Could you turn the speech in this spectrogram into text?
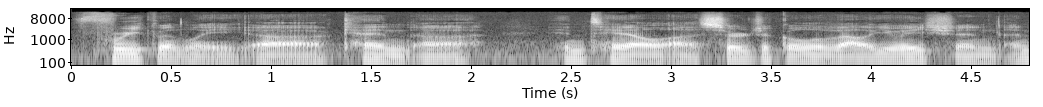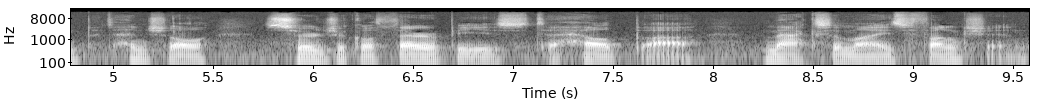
frequently uh, can uh, entail uh, surgical evaluation and potential surgical therapies to help uh, maximize function.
